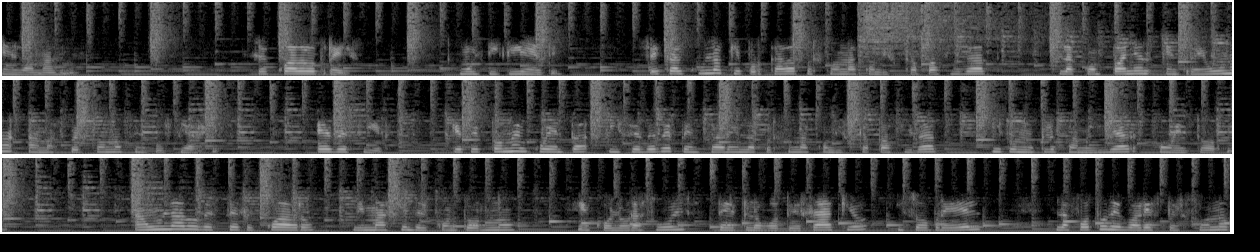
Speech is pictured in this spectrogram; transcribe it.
en la mano. Recuadro 3. Multicliente. Se calcula que por cada persona con discapacidad la acompañan entre una a más personas en sus viajes. Es decir, que se toma en cuenta y se debe pensar en la persona con discapacidad y su núcleo familiar o entorno. A un lado de este recuadro, la imagen del contorno en color azul del globo terráqueo y sobre él la foto de varias personas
